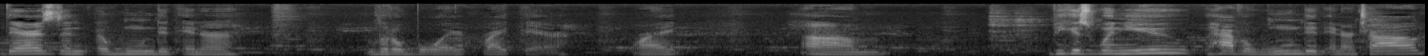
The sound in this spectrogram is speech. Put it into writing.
there's an, a wounded inner little boy right there, right? Um, because when you have a wounded inner child,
